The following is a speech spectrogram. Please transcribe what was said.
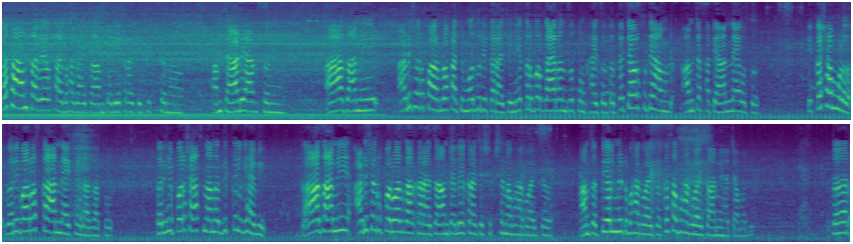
कसा आमचा व्यवसाय भागायचा? आमच्या लेकराचे शिक्षण आमच्या आडे अडचणी. आज आम्ही अडीचशे रुपयावर लोकांची मजुरी करायची आणि एकरभर गायरन जपून खायचं. तर त्याच्यावर सुद्धा आम आमच्यासाठी अन्याय होतो. ते कशामुळं? गरीबावरच का अन्याय केला जातो? तर ही प्रशासनानं देखील घ्यावी. आज आम्ही अडीचशे रुपये रोजगार करायचा आमच्या लेकराचे शिक्षण भागवायचं आमचं तेल मीठ भागवायचं. कसं भागवायचं आम्ही ह्याच्यामध्ये? तर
